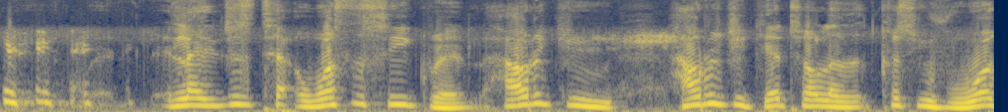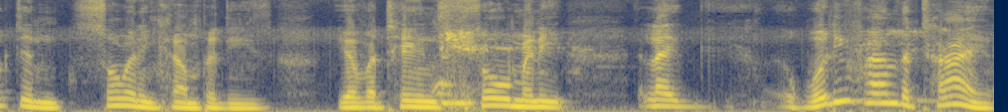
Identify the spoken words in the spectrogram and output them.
like just tell, what's the secret? How did you how did you get to all of? Because you've worked in so many companies, you have attained so many. Like, where do you find the time?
